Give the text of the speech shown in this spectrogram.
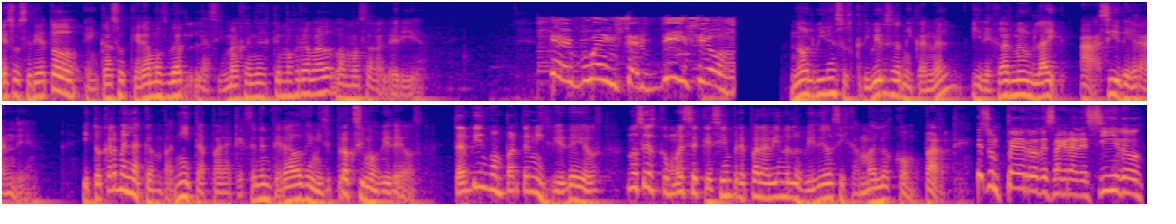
eso sería todo. En caso queramos ver las imágenes que hemos grabado, vamos a galería. ¡Qué buen servicio! No olviden suscribirse a mi canal y dejarme un like así de grande. Y tocarme en la campanita para que estén enterados de mis próximos videos. También comparte mis videos, no seas como ese que siempre para viendo los videos y jamás los comparte. Es un perro desagradecido.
